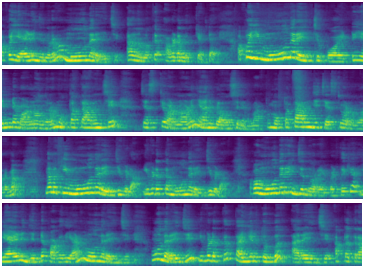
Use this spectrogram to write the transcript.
അപ്പോൾ ഏഴ് ഇഞ്ച് എന്ന് പറയുമ്പോൾ മൂന്നര ഇഞ്ച്. അത് നമുക്ക് അവിടെ നിൽക്കട്ടെ. അപ്പോൾ ഈ മൂന്നര ഇഞ്ച് പോയിട്ട് എന്റെ വണ്ണം എന്ന് പറയുമ്പോൾ മുപ്പത്താറിഞ്ച് ചെസ്റ്റ് വണ്ണമാണ് ഞാൻ ബ്ലൗസിനിടുന്നത് അപ്പോൾ മുപ്പത്താറിഞ്ച് ചെസ്റ്റ് വണ്ണം എന്ന് പറയുമ്പോൾ നമുക്ക് ഈ മൂന്നര ഇഞ്ച് വിടാം. ഇവിടുത്തെ മൂന്നര ഇഞ്ച് വിടാം. അപ്പോൾ മൂന്നര ഇഞ്ച് എന്ന് പറയുമ്പോഴത്തേക്ക് ഏഴ് ഇഞ്ചിന്റെ പകുതിയാണ് മൂന്നര ഇഞ്ച്. മൂന്നര ഇഞ്ച് ഇവിടുത്തെ തയ്യൽ തുമ്പ് അര ഇഞ്ച്. അപ്പോൾ എത്ര?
